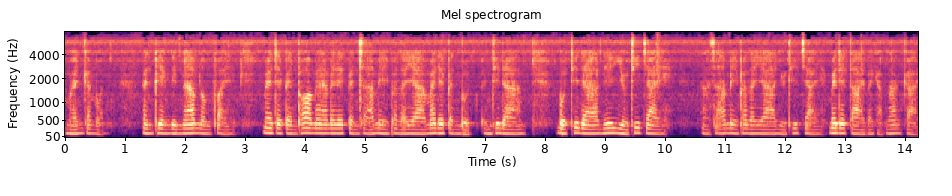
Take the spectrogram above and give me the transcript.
เหมือนกันหมดเป็นเพียงดินน้ำลมไฟ ไม่ได้เป็นพ่อแม่ไม่ได้เป็นสามีภรรยาไม่ได้เป็นบุตรเป็นธิดา บุตรธิดานี้อยู่ที่ใจ สามีภรรยาอยู่ที่ใจ ไม่ได้ตายไปกับร่างกาย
